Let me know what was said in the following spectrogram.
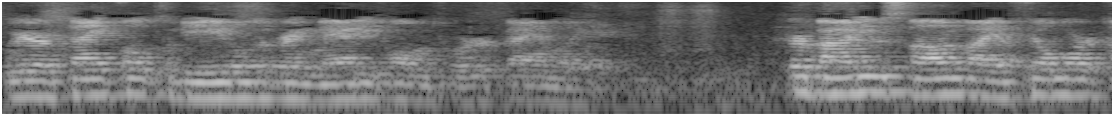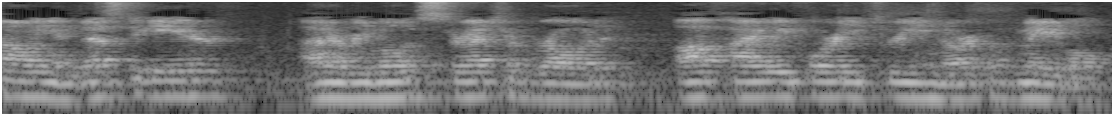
we are thankful to be able to bring Maddie home to her family. Her body was found by a Fillmore County investigator on a remote stretch of road off Highway 43 north of Mabel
